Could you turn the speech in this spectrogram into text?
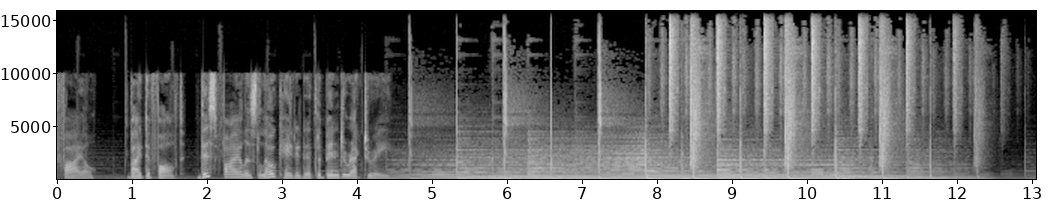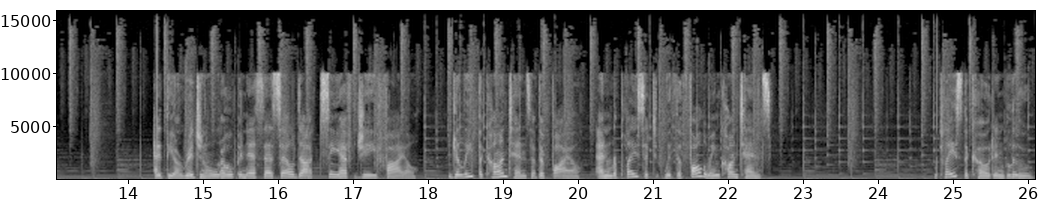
file. By default, this file is located at the bin directory. Edit the original openssl.cfg file delete the contents of the file and replace it with the following contents. Replace the code in blue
